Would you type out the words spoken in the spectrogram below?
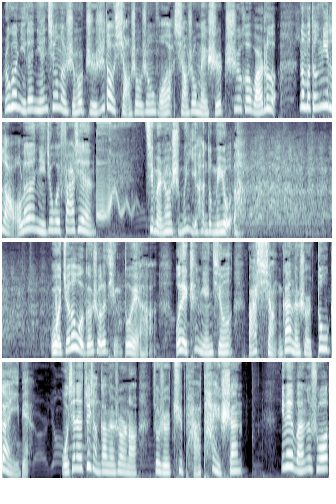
如果你在年轻的时候只知道享受生活、享受美食、吃喝玩乐，那么等你老了，你就会发现，基本上什么遗憾都没有了。”我觉得我哥说的挺对哈，我得趁年轻把想干的事儿都干一遍。我现在最想干的事儿呢，就是去爬泰山，因为丸子说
